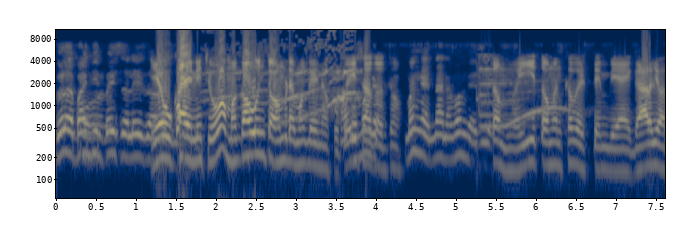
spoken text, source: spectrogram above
ગળે બાંધીને પૈસા લઈ જાવ એવું કઈ નથી હો. મગાવું ને તો હમણે મગાઈ નાખું. પૈસા તો મંગાય. ના ના મંગાય તમે ઈ તો મને ખબર છે તેમ બે અહીં ગાળિયો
